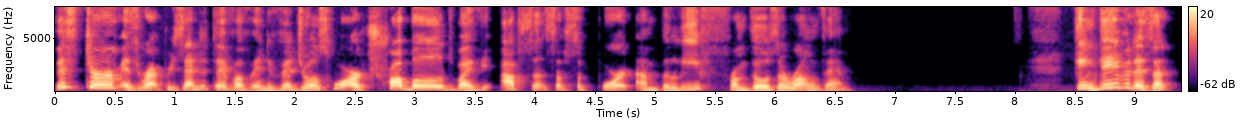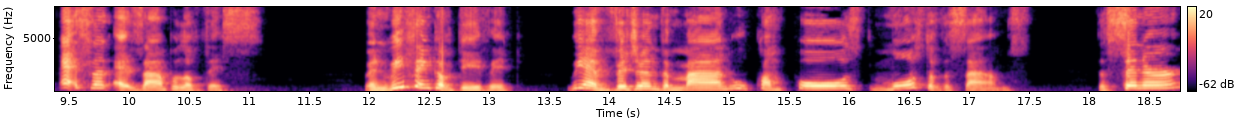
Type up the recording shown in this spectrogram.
This term is representative of individuals who are troubled by the absence of support and belief from those around them. King David is an excellent example of this. When we think of David, we envision the man who composed most of the Psalms, the sinner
